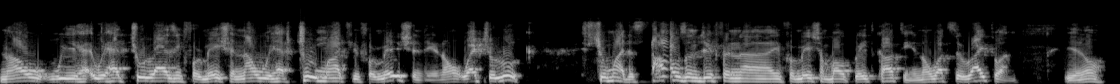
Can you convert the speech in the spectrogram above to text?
Now we ha- we had too less information. Now we have too much information you know where to look it's too much. There's thousand different uh, information about weight cutting. You know what's the right one, you know.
